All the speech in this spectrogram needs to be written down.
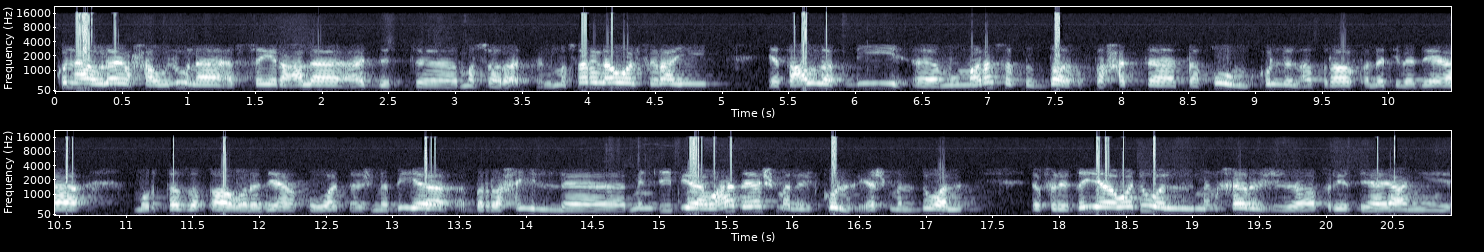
كل هؤلاء يحاولون السير على عدة مسارات. المسار الأول في رأيي يتعلق بممارسة الضغط حتى تقوم كل الأطراف التي لديها مرتزقة ولديها قوات أجنبية بالرحيل من ليبيا وهذا يشمل الكل يشمل دول إفريقية ودول من خارج أفريقيا يعني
